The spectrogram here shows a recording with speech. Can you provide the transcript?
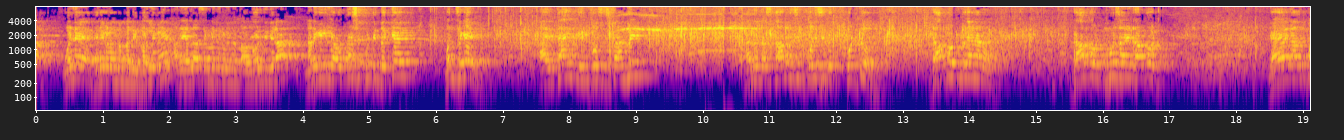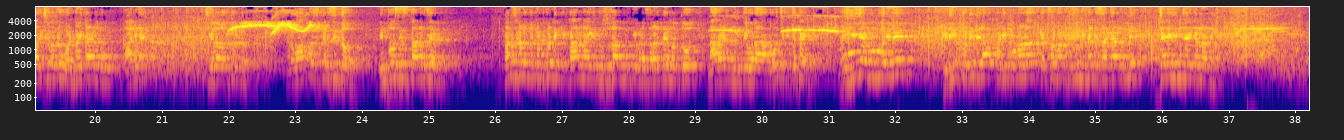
ಒಳ್ಳೆಯ ದಿನಗಳು ನಮ್ಮಲ್ಲಿ ಬರಲಿವೆ. ಅದ ಎಲ್ಲ ಸಂಕೇತಗಳನ್ನು ತಾವು ನೋಡ್ತಿದ್ದೀರಾ. ನನಗೆ ಇಲ್ಲಿ ಅವಕಾಶ ಕೊಟ್ಟಿದ್ದಕ್ಕೆ once again I thank Infosys family ನನ್ನನ್ನು ಸ್ಕಾಲರ್ಶಿಪ್ ಕೊಡಿಸಿದ ಕೊಟ್ಟು ಡ್ರಾಪ್ ಔಟ್ ಹುಡುಗ ನಾನು. ಡ್ರಾಪ್ ಔಟ್ ಮೂರು ಸಾರಿ ಡ್ರಾಪ್ ಔಟ್ ಯಾರು ಪರೀಕ್ಷೆ ಬಂದ್ರೆ ಹೊಂಟೋಯ್ತಾ ಇರೋದು ಆ ಕಡೆ ಚೀಲ ಹೊತ್ಕೊಂಡು ನಾನು ವಾಪಸ್ ಕರೆಸಿದ್ದು ಇನ್ಫೋಸಿಸ್ ಸ್ಕಾಲರ್ಶಿಪ್ ಕನಸುಗಳನ್ನು ಕಟ್ಕೊಳ್ಳಿಕ್ಕೆ ಕಾರಣ ಆಗಿದ್ದು ಸುಧಾಮೂರ್ತಿ ಅವರ ಸರಳತೆ ಮತ್ತು ನಾರಾಯಣ ಮೂರ್ತಿ ಅವರ ರೋಚಕ ಕತೆ. ಇದು ಹೀಗೆ ಮುಂದುವರಿಲಿ. ಇಡೀ ಕೊಟ್ಟಿದ್ದೀರಾ, ಪಡಿ ಕೊಡೋಣ, ಕೆಲಸ ಮಾಡ್ತಿದ್ದೀವಿ ನಿಮ್ಮೆಲ್ಲ ಸಹಕಾರದಲ್ಲಿ. ಜೈ ಹಿಂದ್, ಜೈ ಕರ್ನಾಟಕ.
